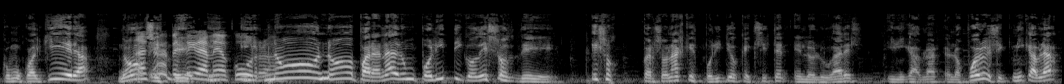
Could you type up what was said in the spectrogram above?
como cualquiera, ¿no? Este, Ah, yo me pensé que era medio curro. no, no, para nada, era un político de esos de esos personajes políticos que existen en los lugares y ni que hablar en los pueblos y ni que hablar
